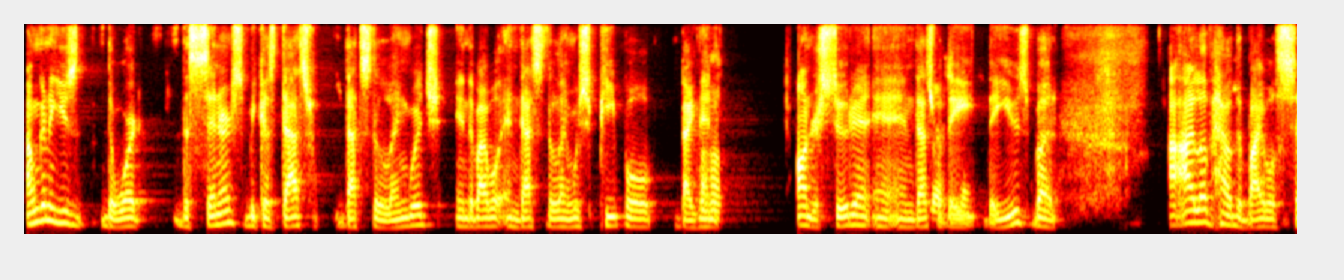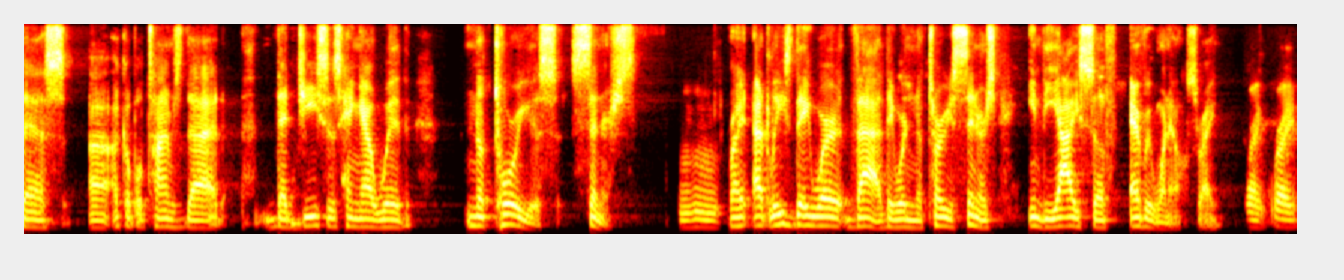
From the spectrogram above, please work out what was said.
I'm going to use the word the sinners because that's that's the language in the Bible and that's the language people back then uh-huh. understood it and, and that's, what they they used. But I love how the Bible says uh, a couple times that that Jesus hang out with notorious sinners. Mm-hmm. Right? At least they were that. They were notorious sinners in the eyes of everyone else, right? Right, right.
